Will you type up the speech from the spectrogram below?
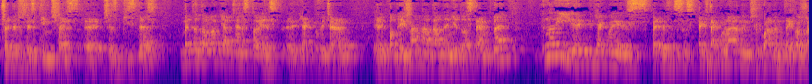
przede wszystkim przez, e, przez biznes. Metodologia często jest, e, jak powiedziałem, podejrzana, dane niedostępne, no i jakby spe, spektakularnym przykładem tego, że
